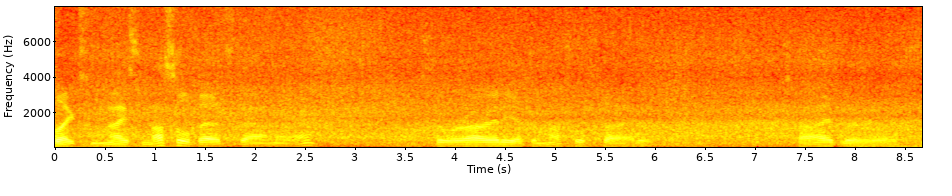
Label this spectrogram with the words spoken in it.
Like some nice mussel beds down there. So we're already at the mussel side of the tide literally.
